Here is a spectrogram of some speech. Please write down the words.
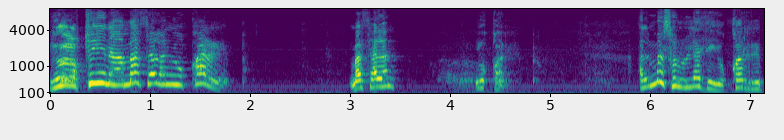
يعطينا مثلا يقرب. مثلا يقرب. المثل الذي يقرب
